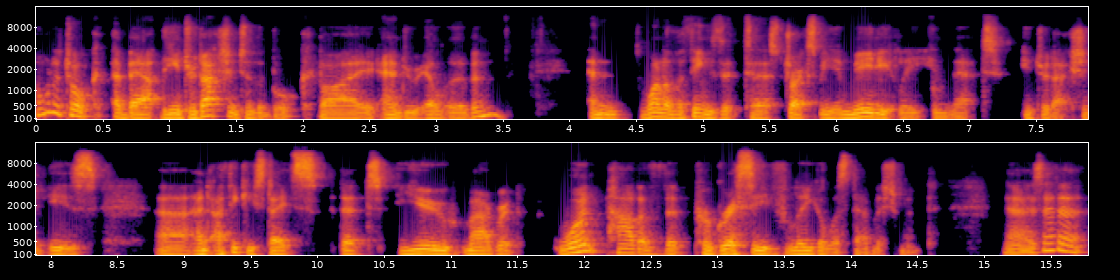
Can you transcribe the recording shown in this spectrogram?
I want to talk about the introduction to the book by Andrew L. Urban. And one of the things that uh, strikes me immediately in that introduction is uh, and I think he states that you, Margaret, weren't part of the progressive legal establishment. Now, is that a,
